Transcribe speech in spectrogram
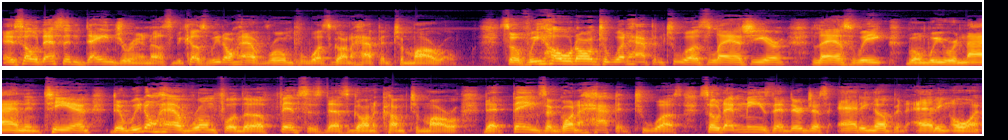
And so that's endangering us because we don't have room for what's going to happen tomorrow. So if we hold on to what happened to us last year, last week, when we were nine and 10, then we don't have room for the offenses that's going to come tomorrow, that things are going to happen to us. So that means that they're just adding up and adding on.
